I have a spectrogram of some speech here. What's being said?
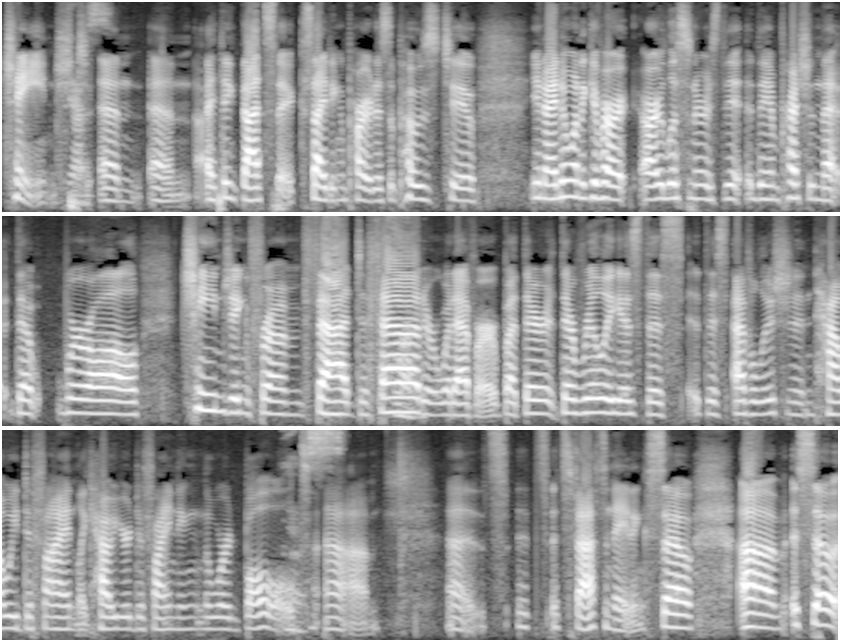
changed yes. and and I think that's the exciting part as opposed to you know I don't want to give our, our listeners the, the impression that that we're all changing from fad to fad right. or whatever but there there really is this this evolution in how we define like how you're defining the word bold yes. um, uh, it's it's it's fascinating so um, so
